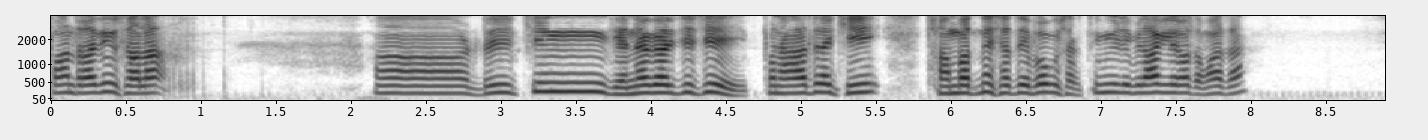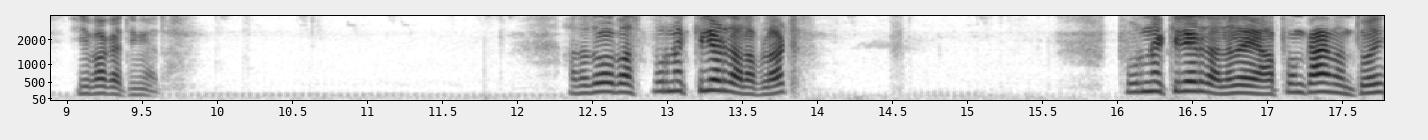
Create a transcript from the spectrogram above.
पंधरा दिवसाला ड्रिचिंग घेणं गरजेचे आहे. पण अद्रक ही थांबत नाही सध्या बघू शकता. तुम्ही इकडे लागलेला होता माझा. हे बघा तुम्ही आता. आता जवळपास पूर्ण क्लिअर झाला प्लॉट. पूर्ण क्लिअर झालेला आहे. आपण काय म्हणतो आहे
